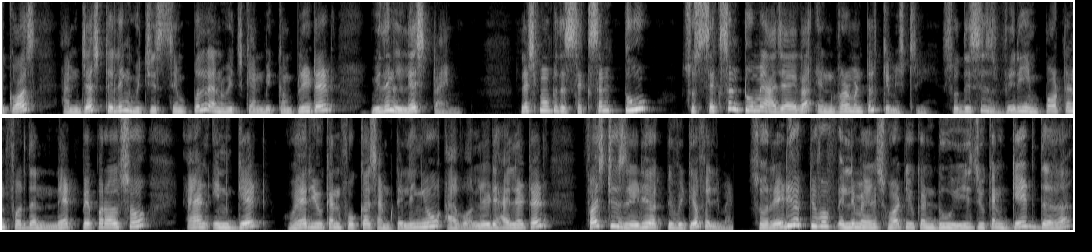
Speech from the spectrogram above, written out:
because i'm just telling which is simple and which can be completed within less time. Let's move to the section 2 so section 2 mein aa environmental chemistry. So this is very important for the net paper also. And in gate where you can focus i'm telling you i've already highlighted. First is radioactivity of elements so radioactive of elements what you can do is you can get the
